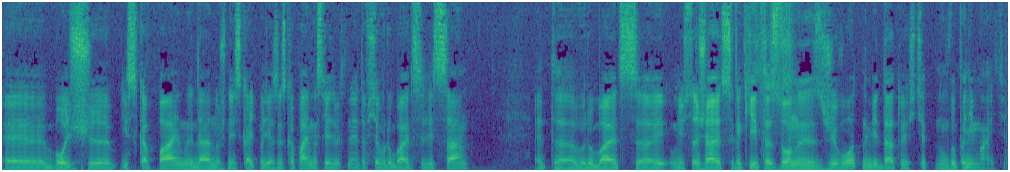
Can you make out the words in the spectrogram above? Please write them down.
э, больше ископаемых, да, нужно искать полезные ископаемые, следовательно, это все вырубаются леса, это вырубаются, уничтожаются какие-то зоны с животными, да, то есть, ну, вы понимаете.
